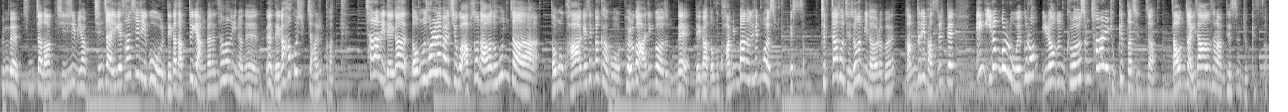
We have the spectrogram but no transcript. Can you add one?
근데 진짜 난 진심이야. 진짜 이게 사실이고 내가 납득이 안 가는 상황이면은 그냥 내가 하고 싶지 않을 것 같아. 차라리 내가 너무 설레발치고 앞서 나가도 혼자 너무 과하게 생각하고 별거 아닌 거였는데 내가 너무 과민 반응한 거였으면 좋겠어. 집 짜서 죄송합니다, 여러분. 남들이 봤을 때, 엥? 이런 걸로 왜 그럼? 이러는 그거였으면 차라리 좋겠다, 진짜. 나 혼자 이상한 사람 됐으면 좋겠어.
